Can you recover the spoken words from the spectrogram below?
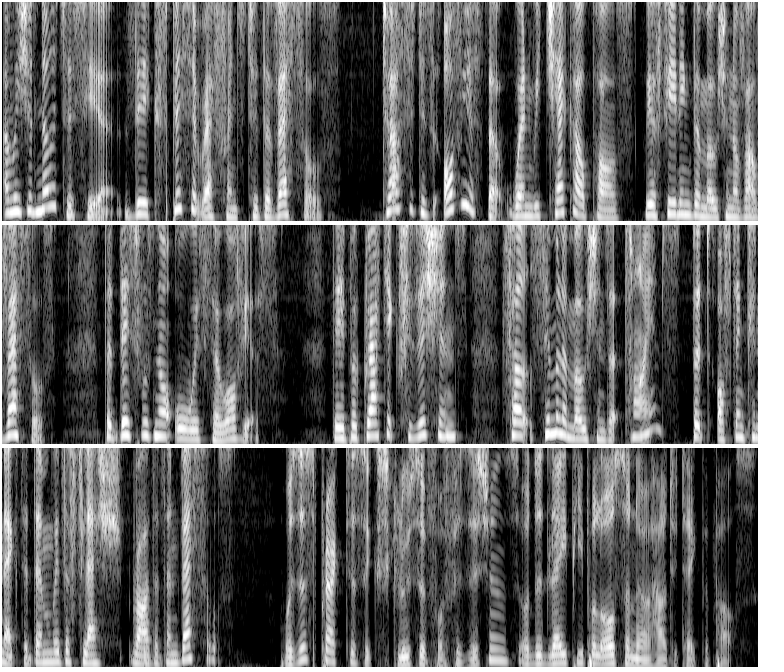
And we should notice here the explicit reference to the vessels. To us, it is obvious that when we check our pulse, we are feeling the motion of our vessels, but this was not always so obvious. The Hippocratic physicians felt similar motions at times, but often connected them with the flesh rather than vessels. Was this practice exclusive for physicians, or did lay people also know how to take the pulse?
